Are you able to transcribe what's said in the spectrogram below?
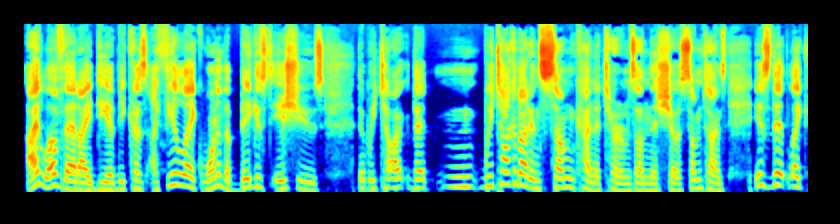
I love that idea because I feel like one of the biggest issues that we talk that we talk about in some kind of terms on this show sometimes is that like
